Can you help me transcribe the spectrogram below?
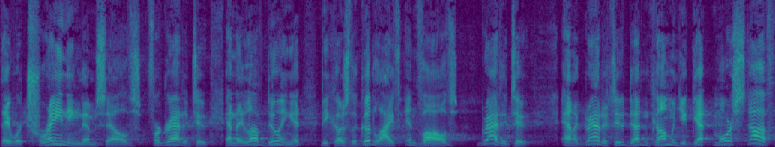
They were training themselves for gratitude, and they loved doing it because the good life involves gratitude. And a gratitude doesn't come when you get more stuff.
